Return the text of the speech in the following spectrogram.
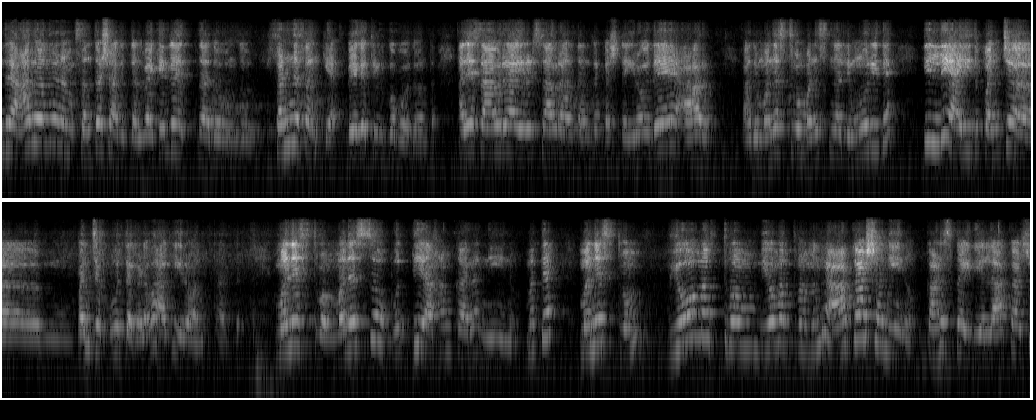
ಅಂದ್ರೆ ಆರು ಅಂದ್ರೆ ನಮ್ಗೆ ಸಂತೋಷ ಆಗುತ್ತಲ್ವಾ? ಯಾಕೆಂದ್ರೆ ಅದು ಒಂದು ಸಣ್ಣ ಸಂಖ್ಯೆ, ಬೇಗ ತಿಳ್ಕೊಬಹುದು ಅಂತ. ಅದೇ ಸಾವಿರ, ಎರಡ್ ಸಾವಿರ ಅಂತ ಅಂದ್ರೆ ಕಷ್ಟ. ಇರೋದೇ ಆರು. ಅದು ಮನಸ್ಸು, ಮನಸ್ಸಿನಲ್ಲಿ ಮೂರಿದೆ. ಇಲ್ಲಿ ಐದು ಪಂಚ ಪಂಚಭೂತಗಳು ಆಗಿ ಇರುವಂತಹದ್ದು. ಮನಸ್ತ್ವಂ, ಮನಸ್ಸು, ಬುದ್ಧಿ, ಅಹಂಕಾರ, ನೀನು. ಮತ್ತೆ ಮನಸ್ತ್ವಂ, ವ್ಯೋಮತ್ವಂ. ವ್ಯೋಮತ್ವಂ ಅಂದ್ರೆ ಆಕಾಶ, ನೀನು. ಕಾಣಿಸ್ತಾ ಇದೆಯಲ್ಲ ಆಕಾಶ?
